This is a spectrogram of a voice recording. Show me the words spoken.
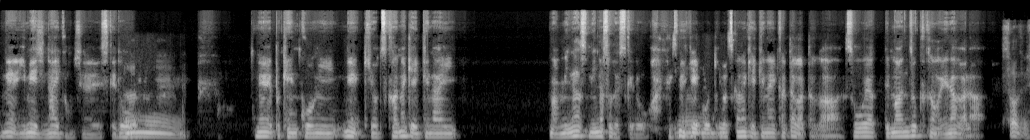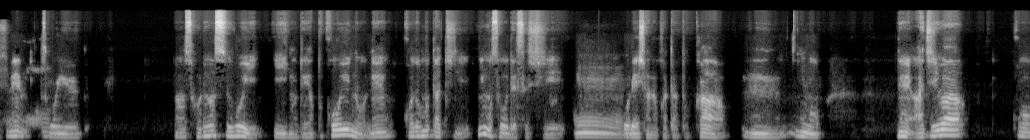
ね、イメージないかもしれないですけど、うん。ね、やっぱ健康にね、気を使わなきゃいけない、まあみんな、みんなそうですけど、ね、健康に気を使わなきゃいけない方々が、そうやって満足感を得ながら、そうですよねね。、そういう、あそれはすごいいいので、やっぱこういうのをね、子供たちにもそうですし、うん高。齢者の方とか、うん、にも、ね、味は、こ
